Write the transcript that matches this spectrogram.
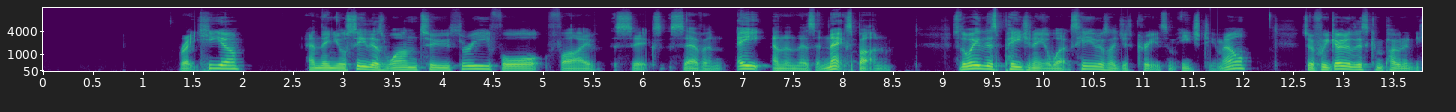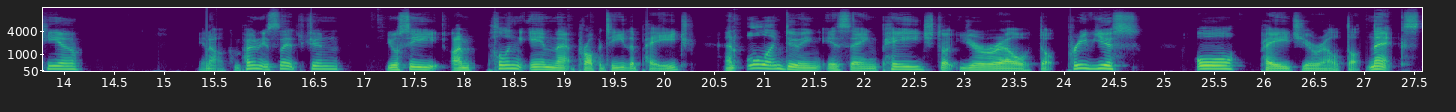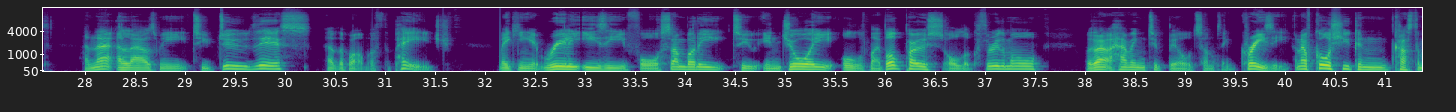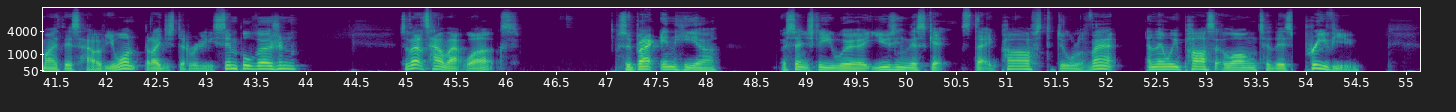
right here. And then you'll see there's one, two, three, four, five, six, seven, eight, and then there's a next button. So the way this paginator works here is I just created some HTML. So if we go to this component here, in our component section, you'll see I'm pulling in that property, the page, and all I'm doing is saying page.url.previous or page.url.next. And that allows me to do this at the bottom of the page, making it really easy for somebody to enjoy all of my blog posts or look through them all without having to build something crazy. And of course, you can customize this however you want, but I just did a really simple version. So that's how that works. So back in here, essentially we're using this get static paths to do all of that. And then we pass it along to this preview.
